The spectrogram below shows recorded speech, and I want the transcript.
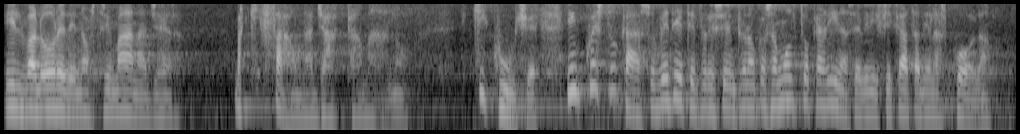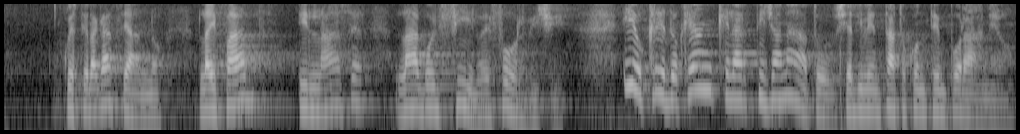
il valore dei nostri manager. Ma chi fa una giacca a mano? Chi cuce? In questo caso vedete per esempio una cosa molto carina si è verificata nella scuola. Questi ragazzi hanno l'iPad, il laser, l'ago, il filo, le forbici. Io credo che anche l'artigianato sia diventato contemporaneo.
